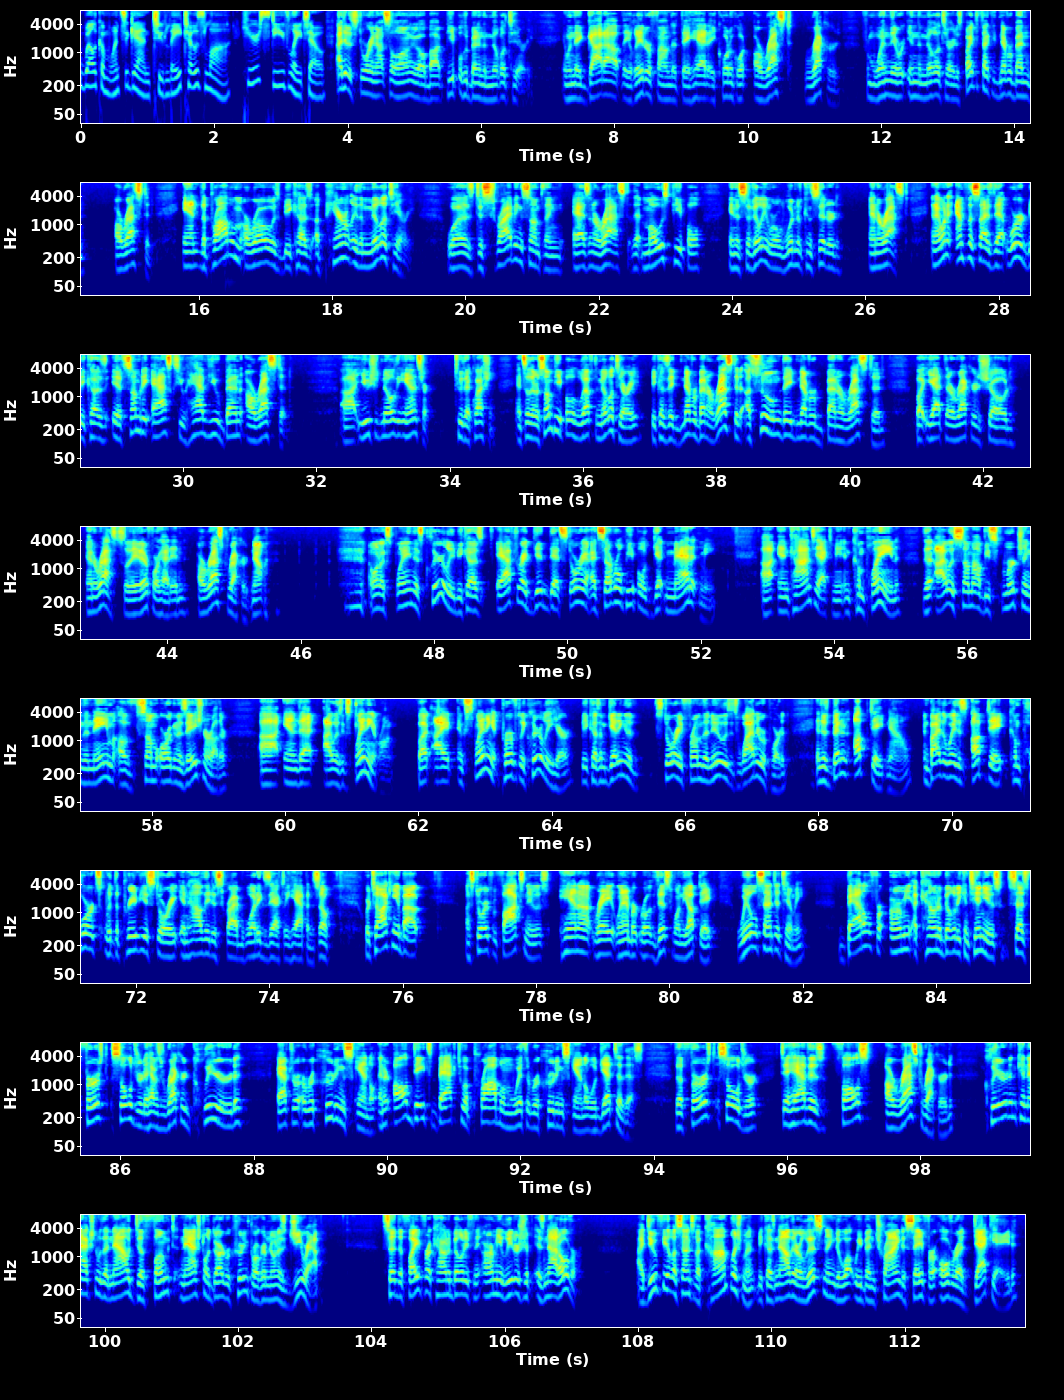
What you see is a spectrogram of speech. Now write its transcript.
Welcome once again to Lehto's Law. Here's Steve Lehto. I did a story not so long ago about people who'd been in the military. And when they got out, they later found that they had a quote unquote arrest record from when they were in the military, despite the fact they'd never been arrested. And the problem arose because apparently the military was describing something as an arrest that most people in the civilian world wouldn't have considered an arrest. And I want to emphasize that word because if somebody asks you, Have you been arrested? Uh, you should know the answer to that question. And so there were some people who left the military because they'd never been arrested, assumed they'd never been arrested, but yet their record showed an arrest. So they therefore had an arrest record. Now, I want to explain this clearly because after I did that story, I had several people get mad at me uh, and contact me and complain that I was somehow besmirching the name of some organization or other, uh, and that I was explaining it wrong. But I'm explaining it perfectly clearly here because I'm getting the story from the news. It's widely reported. And there's been an update now. And by the way, this update comports with the previous story in how they describe what exactly happened. So we're talking about a story from Fox News. Hannah Ray Lambert wrote this one, the update. Will sent it to me. Battle for Army accountability continues, says first soldier to have his record cleared after a recruiting scandal. And it all dates back to a problem with a recruiting scandal. We'll get to this. The first soldier to have his false arrest record cleared in connection with a now defunct National Guard recruiting program known as GRAP said the fight for accountability from the Army leadership is not over. I do feel a sense of accomplishment because now they're listening to what we've been trying to say for over a decade,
